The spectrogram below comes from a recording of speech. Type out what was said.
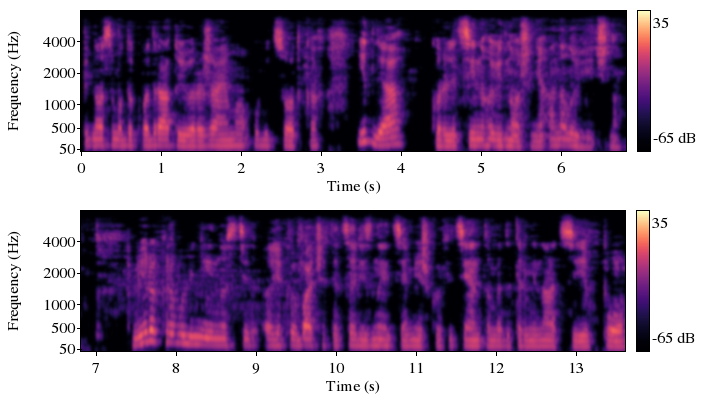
підносимо до квадрату і виражаємо у відсотках. І для кореляційного відношення аналогічно. Міра криволінійності, як ви бачите, це різниця між коефіцієнтами детермінації по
